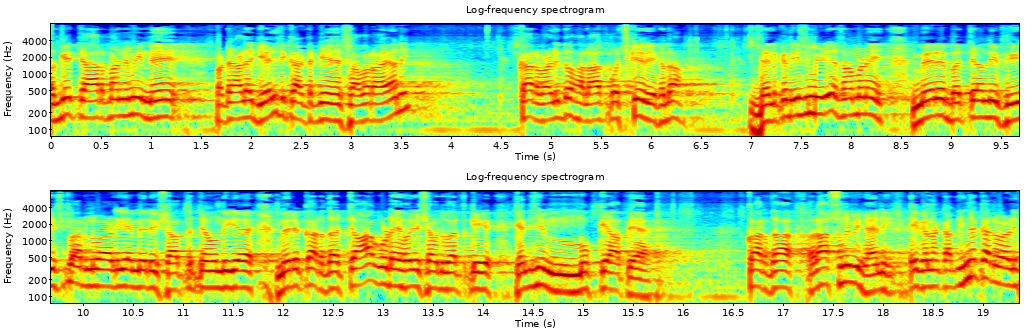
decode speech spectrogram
ਅੱਗੇ 4-5 ਮਹੀਨੇ ਪਟਿਆਲੇ ਜੇਲ੍ਹ 'ਚ ਕੱਟ ਕੇ ਸਬਰ ਆਇਆ ਨਹੀਂ। ਘਰ ਵਾਲੀ ਤੋਂ ਹਾਲਾਤ ਪੁੱਛ ਕੇ ਵੇਖਦਾ। ਬਿਲਕਦੀ ਇਸ ਮੀਡੀਆ ਸਾਹਮਣੇ ਮੇਰੇ ਬੱਚਿਆਂ ਦੀ ਫੀਸ ਭਰਨ ਵਾਲੀ ਹੈ, ਮੇਰੀ ਛੱਤ ਚ ਆਉਂਦੀ ਹੈ, ਮੇਰੇ ਘਰ ਦਾ ਚਾਹ ਗੁੜੇ ਇਹੋ ਜਿਹੇ ਸ਼ਬਦ ਵਰਤ ਕੇ ਕਹਿੰਦੀ ਸੀ, ਮੁੱਕਿਆ ਪਿਆ। ਘਰ ਦਾ ਰਾਸ਼ਨ ਵੀ ਹੈ ਨਹੀਂ। ਇਹ ਗੱਲਾਂ ਕਰਦੀ ਸੀ ਨਾ ਘਰ ਵਾਲੀ।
